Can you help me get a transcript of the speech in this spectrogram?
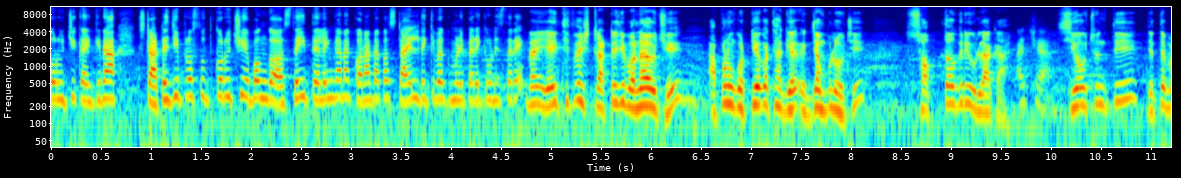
করুচি কাইকিনা স্ট্রাটেজি প্রস্তুত করুচি এবং সেই তেলেঙ্গানা কর্ণাটক স্টাইল দেখা মিপারে ওড়শার না এইপাই স্ট্রাটেজি বনা হচ্ছে আপনার গোটিয়ে কথা এক্সাম্পল হচ্ছে সপ্তগিরি উলাকা সি হচ্ছেন যেতবে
